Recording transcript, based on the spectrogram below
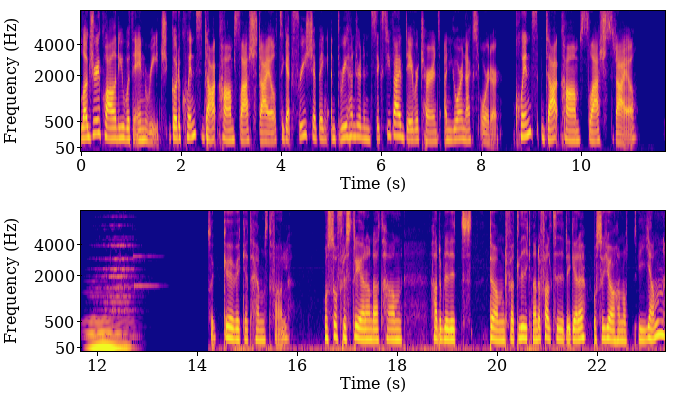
Luxury quality within reach. Go to quince.com slash style to get free shipping and 365 day returns on your next order. Quince.com slash style. Så gud vilket hemskt fall. Och så frustrerande att han hade blivit dömd för ett liknande fall tidigare och så gör han något igen.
